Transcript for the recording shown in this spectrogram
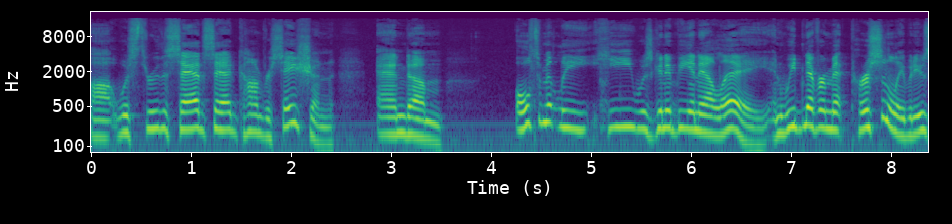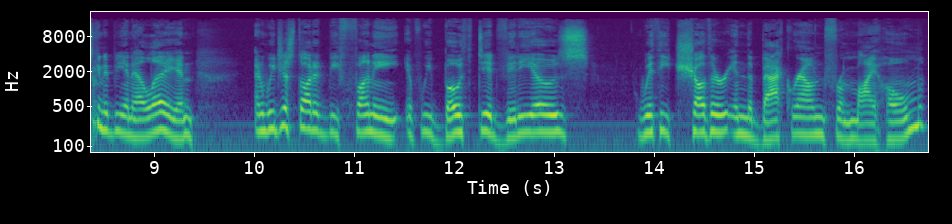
Uh, was through the sad, sad conversation, and um, ultimately he was going to be in L.A. and we'd never met personally, but he was going to be in L.A. and and we just thought it'd be funny if we both did videos with each other in the background from my home.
